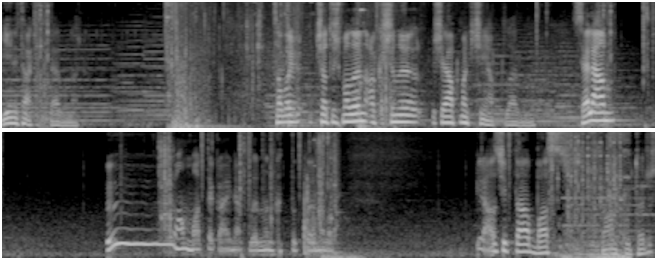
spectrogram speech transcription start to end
Yeni taktikler bunlar. Savaş çatışmaların akışını şey yapmak için yaptılar bunu. Selam. Ham madde kaynaklarının kıtlıklarına bak. Birazcık daha bas. Şu an kurtarır.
